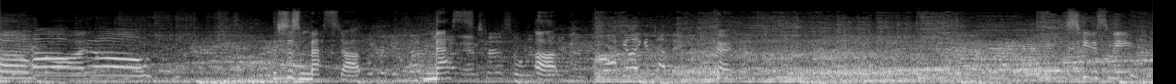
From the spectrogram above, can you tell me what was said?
Oh, oh god. This is messed up. Messed up. Walking like it's nothing. Okay. Excuse me.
